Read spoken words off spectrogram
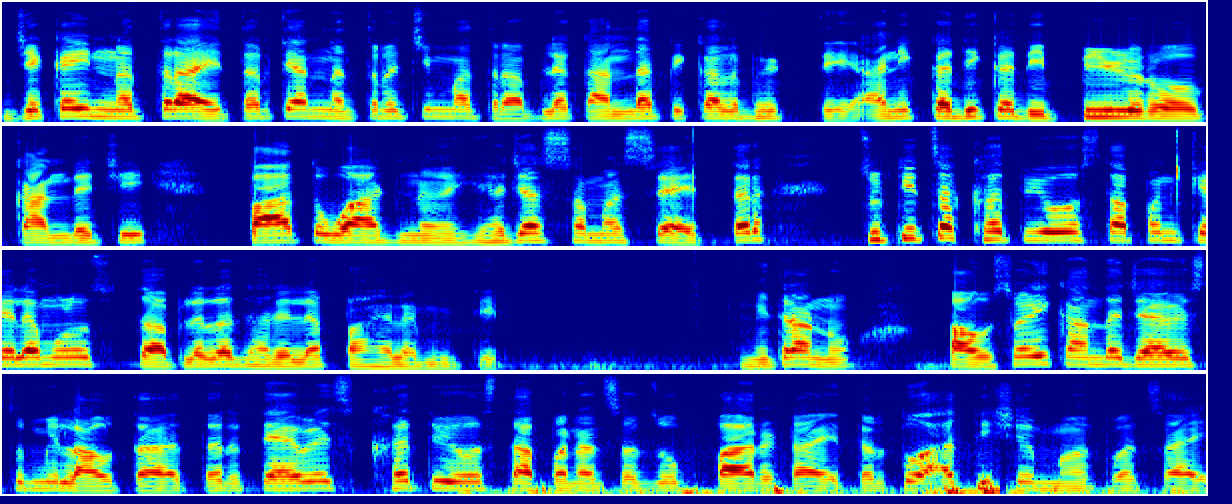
जे काही नत्र आहे तर त्या नत्राची मात्रा आपल्या कांदा पिकाला भेटते. आणि कधीकधी पीळ रोग कांद्याची पात वाढणं ह्या ज्या समस्या आहेत तर चुकीचं खत व्यवस्थापन केल्यामुळं सुद्धा आपल्याला झालेल्या पाहायला मिळतील. मित्रांनो पावसाळी कांदा ज्यावेळेस तुम्ही लावता तर त्यावेळेस खत व्यवस्थापनाचा जो पार्ट आहे तर तो अतिशय महत्त्वाचा आहे.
